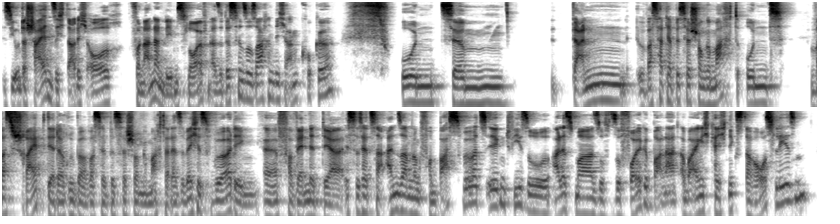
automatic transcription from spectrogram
sie unterscheiden sich dadurch auch von anderen Lebensläufen. Also das sind so Sachen, die ich angucke. Und ähm, dann, was hat er bisher schon gemacht und was schreibt der darüber, was er bisher schon gemacht hat? Also welches Wording äh, verwendet der? Ist das jetzt eine Ansammlung von Buzzwords irgendwie, so alles mal so, so vollgeballert, aber eigentlich kann ich nichts daraus lesen?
